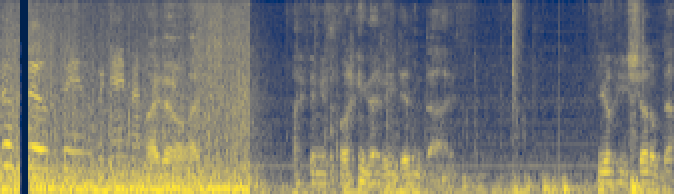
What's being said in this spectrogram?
Just it the end of the game. I know. I, I think it's funny that he didn't die. I feel he should have died.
